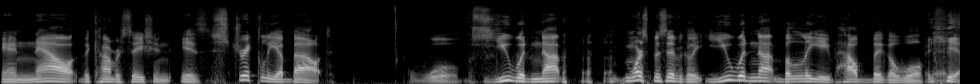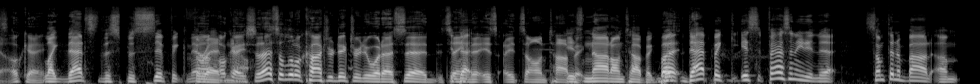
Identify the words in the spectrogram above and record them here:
and now the conversation is strictly about Wolves. you would not, more specifically, you would not believe how big a wolf is. Yeah, okay. Like that's the specific Now, thread. okay, now. so that's a little contradictory to what I said, saying That- that, it's it's on topic. It's not on topic, but, But- that bec- it's fascinating that something about um,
